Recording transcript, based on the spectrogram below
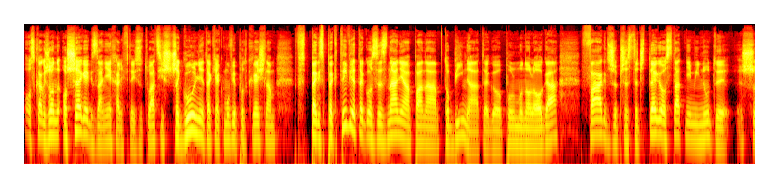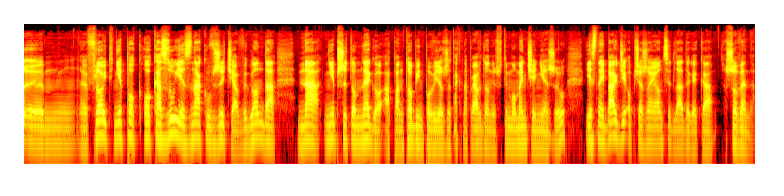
oskarżony o szereg zaniechań w tej sytuacji, szczególnie, tak jak mówię, podkreślam, w perspektywie tego zeznania pana Tobina, tego pulmonologa, fakt, że przez te cztery ostatnie minuty Floyd nie okazuje znaków życia, wygląda na nieprzytomnego, a pan Tobin powiedział, że tak naprawdę on już w tym momencie nie żył, jest najbardziej obciążający dla Dereka Chauvena.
